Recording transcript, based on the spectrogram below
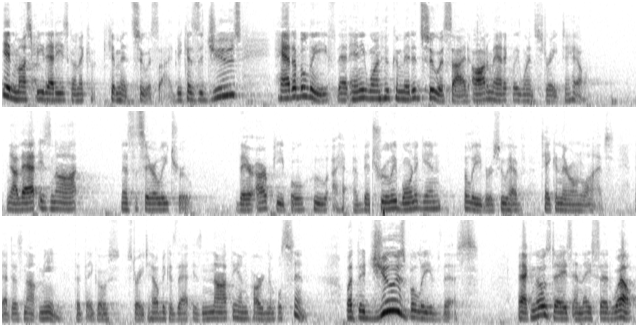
It must be that he's going to co- commit suicide because the Jews had a belief that anyone who committed suicide automatically went straight to hell. Now, that is not necessarily true. There are people who have been truly born again believers who have taken their own lives. That does not mean that they go straight to hell because that is not the unpardonable sin. But the Jews believed this back in those days, and they said, well,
